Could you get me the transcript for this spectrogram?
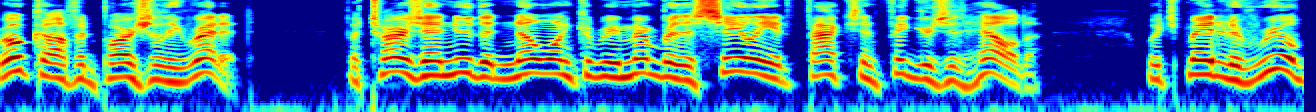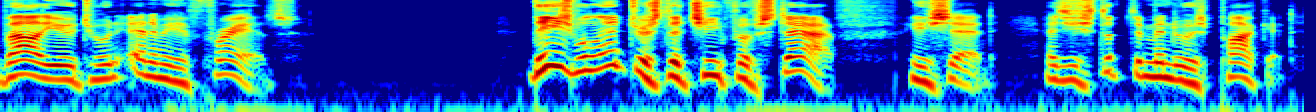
Rokoff had partially read it, but Tarzan knew that no one could remember the salient facts and figures it held, which made it of real value to an enemy of France. These will interest the chief of staff, he said, as he slipped them into his pocket.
